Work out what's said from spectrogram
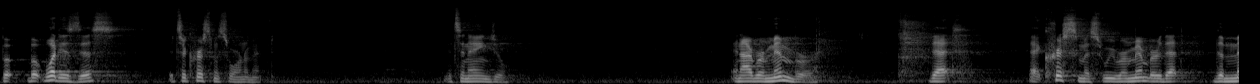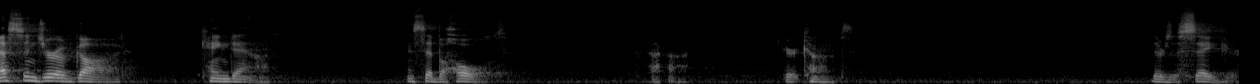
But, but what is this? It's a Christmas ornament, it's an angel. And I remember that at Christmas, we remember that the messenger of God came down and said, Behold, here it comes. There's a Savior.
